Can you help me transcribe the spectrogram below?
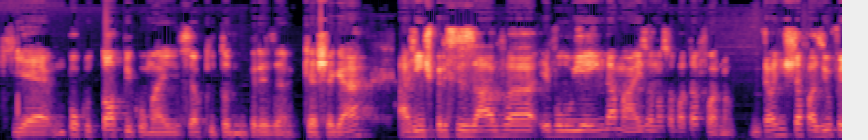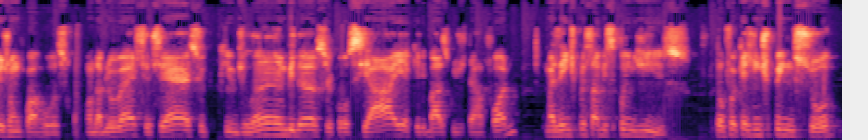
que é um pouco tópico, mas é o que toda empresa quer chegar, a gente precisava evoluir ainda mais a nossa plataforma. Então a gente já fazia o feijão com arroz com AWS, CSS, um pouquinho de Lambda, Circle CI, aquele básico de Terraform, mas a gente precisava expandir isso. Então foi que a gente pensou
